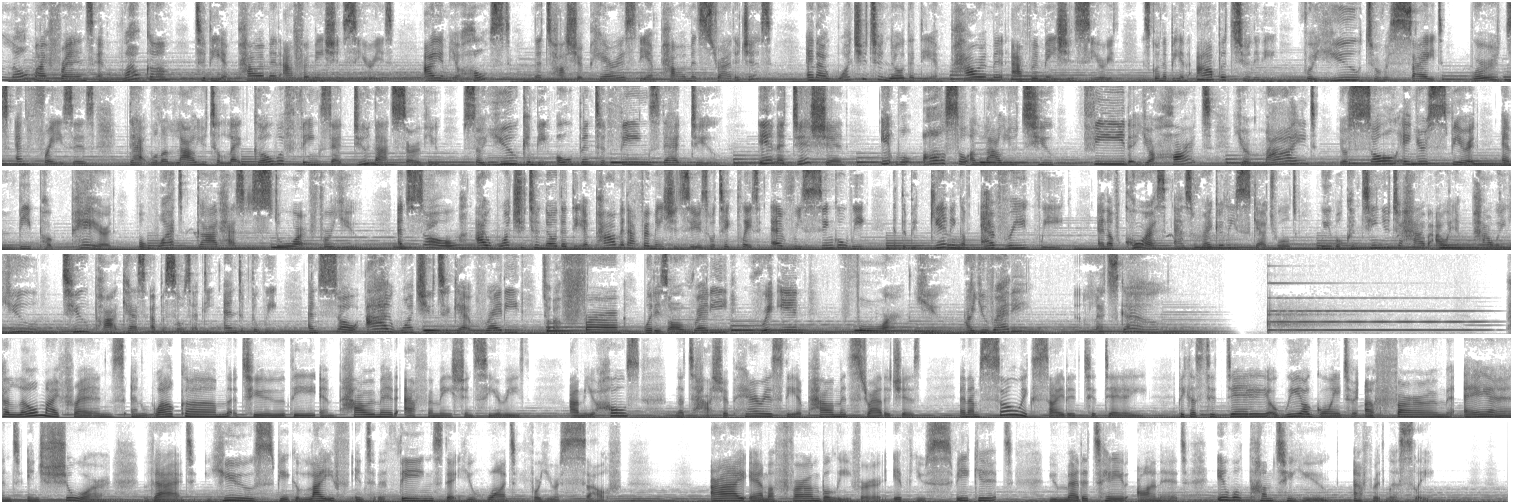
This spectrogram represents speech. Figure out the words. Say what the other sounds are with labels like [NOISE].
Hello, my friends, and welcome to the Empowerment Affirmation Series. I am your host, Natasha Paris, the Empowerment Strategist, and I want you to know that the Empowerment Affirmation Series is going to be an opportunity for you to recite words and phrases that will allow you to let go of things that do not serve you so you can be open to things that do. In addition, it will also allow you to feed your heart, your mind, your soul, and your spirit and be prepared for what God has in store for you. And so I want you to know that the Empowerment Affirmation Series will take place every single week at the beginning of every week. And of course, as regularly scheduled, we will continue to have our Empower You two podcast episodes at the end of the week. And so I want you to get ready to affirm what is already written for you. Are you ready? Let's go. Hello, my friends, and welcome to the Empowerment Affirmation Series. I'm your host, Natasha Paris, the Empowerment Strategist and I'm so excited today because today we are going to affirm and ensure that you speak life into the things that you want for yourself. I am a firm believer if you speak it, you meditate on it, it will come to you effortlessly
